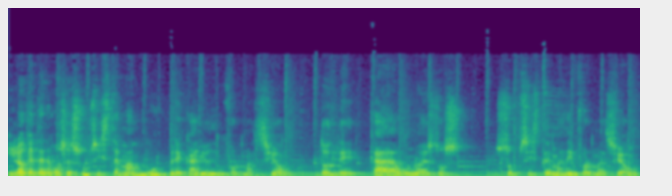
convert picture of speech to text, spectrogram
Y lo que tenemos es un sistema muy precario de información, donde cada uno de estos subsistemas de información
